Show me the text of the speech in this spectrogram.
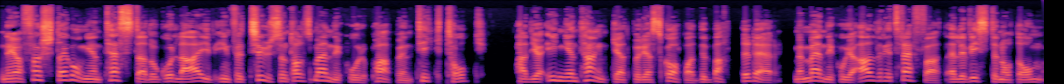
När jag första gången testade att gå live inför tusentals människor på appen TikTok hade jag ingen tanke att börja skapa debatter där med människor jag aldrig träffat eller visste något om.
